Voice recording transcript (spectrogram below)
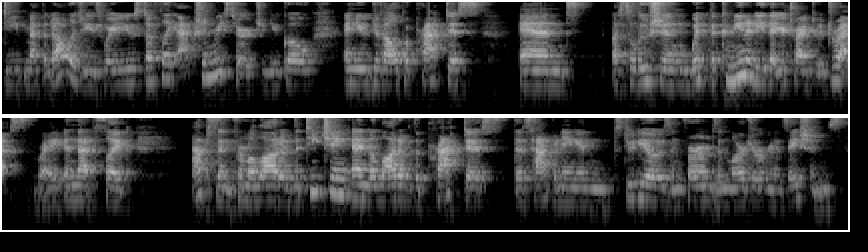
deep methodologies where you use stuff like action research and you go and you develop a practice and a solution with the community that you're trying to address, right? And that's like absent from a lot of the teaching and a lot of the practice that's happening in studios and firms and larger organizations.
